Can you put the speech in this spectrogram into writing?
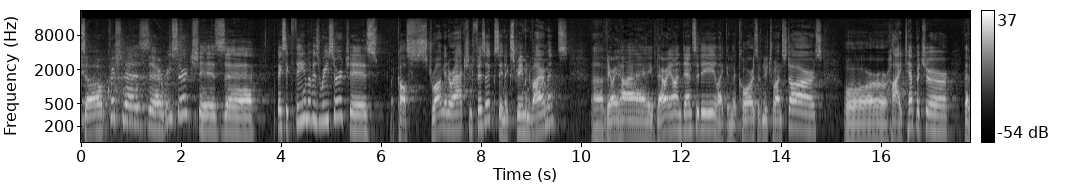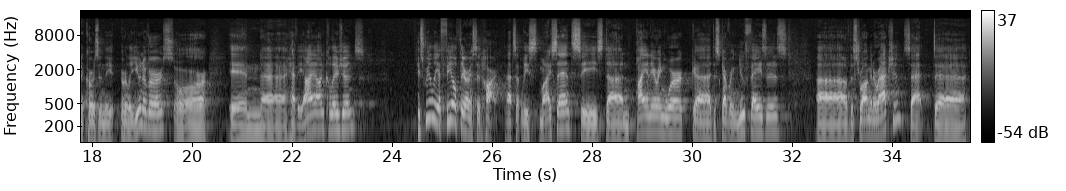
So Krishna's uh, research, is uh, basic theme of his research is I call strong interaction physics in extreme environments. Uh, very high baryon density, like in the cores of neutron stars, or high temperature that occurs in the early universe, or in uh, heavy ion collisions. He's really a field theorist at heart. That's at least my sense. He's done pioneering work, uh, discovering new phases of the strong interactions at uh,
